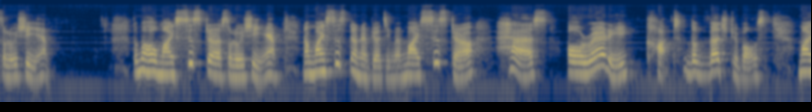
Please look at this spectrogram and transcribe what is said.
ဆိုလို့ရှိရင်သို့မဟုတ် my sister ဆိုလို့ရှိရင်နော် my sister နဲ့ပြောကြည့်မယ် my sister has already cut the vegetables my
